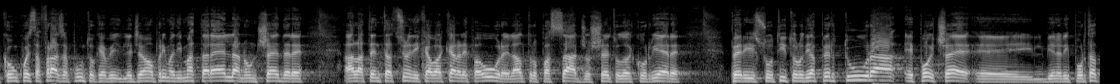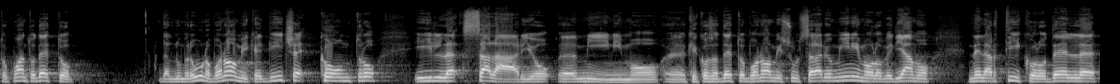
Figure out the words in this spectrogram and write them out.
con questa frase appunto che leggevamo prima di Mattarella, non cedere alla tentazione di cavalcare le paure, l'altro passaggio scelto dal Corriere per il suo titolo di apertura e poi c'è, eh, viene riportato quanto detto dal numero uno Bonomi che dice contro il salario eh, minimo. Eh, che cosa ha detto Bonomi sul salario minimo? Lo vediamo nell'articolo del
